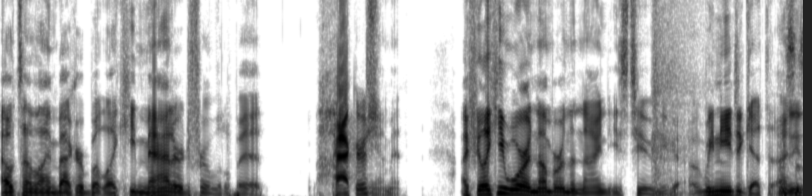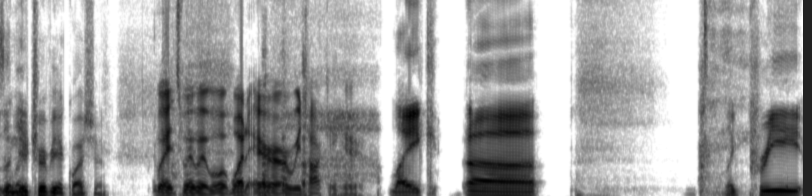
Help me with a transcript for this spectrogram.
outside linebacker, but like he mattered for a little bit. Packers. Damn it. I feel like he wore a number in the 90s too. You got, we need to get to I This need is to, a new trivia question. Wait, wait, wait. What, what era are we talking here? like uh like pre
